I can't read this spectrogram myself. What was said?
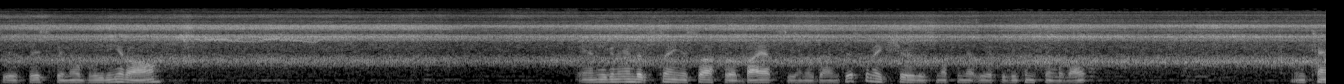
See, there's basically no bleeding at all. And we're going to end up sending this off for a biopsy when we're done, just to make sure there's nothing that we have to be concerned about. Anytime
